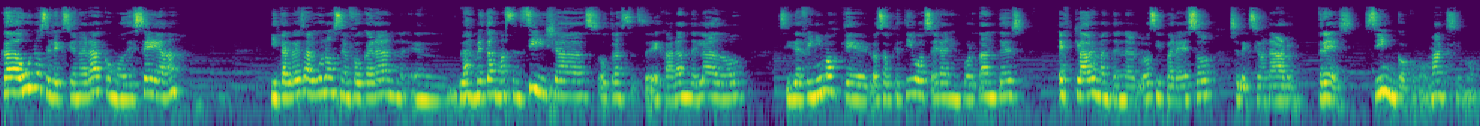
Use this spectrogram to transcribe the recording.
cada uno seleccionará como desea y tal vez algunos se enfocarán en las metas más sencillas, otras se dejarán de lado. Si definimos que los objetivos eran importantes, es clave mantenerlos y para eso seleccionar tres, cinco como máximo.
